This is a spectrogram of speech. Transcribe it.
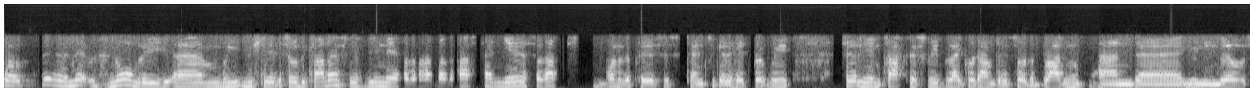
Well, uh, normally um, we, we stay at the Sulby Claddagh. We've been there for the, about the past 10 years, so that's one of the places that tends to get a hit. But we certainly in practice, we like go down to sort of Braddan and uh, Union Mills,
